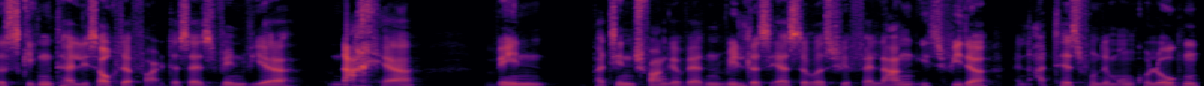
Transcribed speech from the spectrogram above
das Gegenteil ist auch der Fall. Das heißt, wenn wir nachher wenn Patienten schwanger werden will, das Erste, was wir verlangen, ist wieder ein Attest von dem Onkologen,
